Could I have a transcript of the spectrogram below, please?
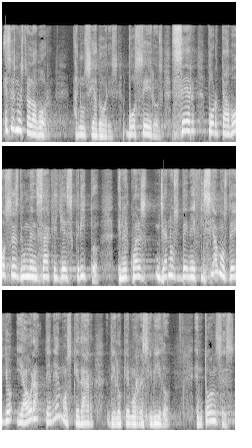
Esa es nuestra labor anunciadores, voceros, ser portavoces de un mensaje ya escrito, en el cual ya nos beneficiamos de ello y ahora tenemos que dar de lo que hemos recibido. Entonces,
